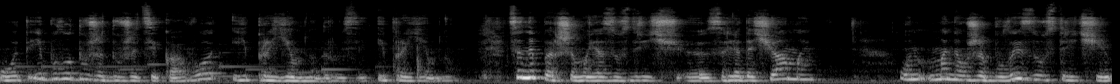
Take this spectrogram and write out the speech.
От, і було дуже-дуже цікаво і приємно, друзі, і приємно. Це не перша моя зустріч е, з глядачами. У мене вже були зустрічі.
